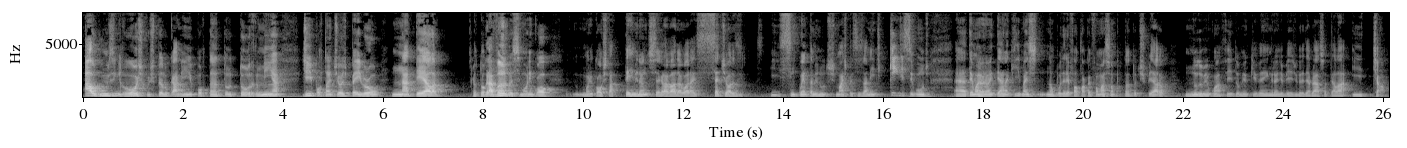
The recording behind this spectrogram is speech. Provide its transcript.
alguns enroscos pelo caminho. Portanto, turminha, dia importante hoje, payroll na tela. Eu estou gravando esse Morning Call. O Morning Call está terminando de ser gravado agora às 7 horas e 50 minutos, mais precisamente 15 segundos. É, tem uma reunião interna aqui, mas não poderia faltar com a informação, portanto, eu te espero no domingo com a FI, domingo que vem. Grande beijo, grande abraço, até lá e tchau.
